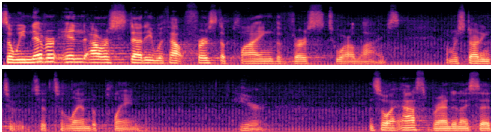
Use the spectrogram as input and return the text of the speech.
So we never end our study without first applying the verse to our lives. And we're starting to, to, to land the plane here. And so I asked Brandon, I said,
